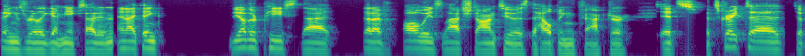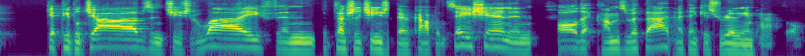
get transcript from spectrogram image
things really get me excited. And I think the other piece that that I've always latched onto is the helping factor. It's it's great to to get people jobs and change their life and potentially change their compensation and all that comes with that, I think is really impactful.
